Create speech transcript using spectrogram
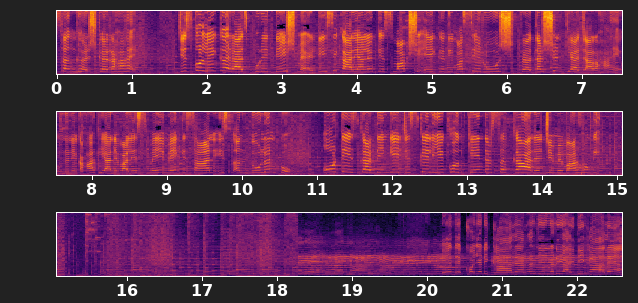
संघर्ष कर रहा है, जिसको लेकर आज पूरे देश में डीसी कार्यालयों के समक्ष एक दिवसीय रोष प्रदर्शन किया जा रहा है। उन्होंने कहा कि आने वाले समय में किसान इस आंदोलन को और तेज कर देंगे, जिसके लिए खुद केंद्र सरकार जिम्मेवार होगी। ਇਹ ਦੇਖੋ ਜਿਹੜੀ ਕਾਲ ਆ ਨਾ, ਜੀ, ਜਿਹੜੀ ਅੱਜ ਦੀ ਕਾਲ ਆ।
